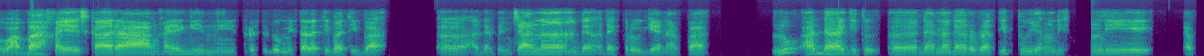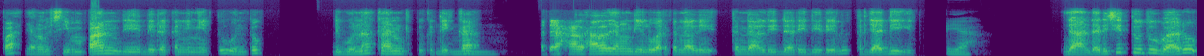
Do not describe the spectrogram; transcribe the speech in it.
wabah kayak sekarang kayak Mhm. gini terus lu misalnya tiba-tiba eh, ada bencana ada ada kerugian apa lu ada gitu eh, dana darurat itu yang di, yang di apa yang lu simpan di di rekening itu untuk digunakan gitu ketika Mhm. ada hal-hal yang di luar kendali kendali dari diri lu terjadi gitu Iya. Nah dari situ tuh baru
